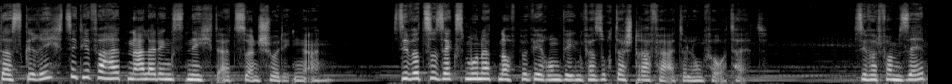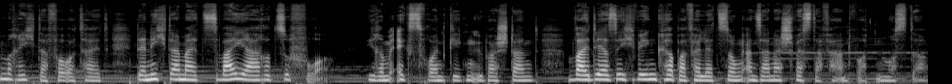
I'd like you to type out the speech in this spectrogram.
Das Gericht sieht ihr Verhalten allerdings nicht als zu entschuldigen an. Sie wird zu sechs Monaten auf Bewährung wegen versuchter Strafvereitelung verurteilt. Sie wird vom selben Richter verurteilt, der nicht einmal zwei Jahre zuvor ihrem Ex-Freund gegenüberstand, weil der sich wegen Körperverletzung an seiner Schwester verantworten musste.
